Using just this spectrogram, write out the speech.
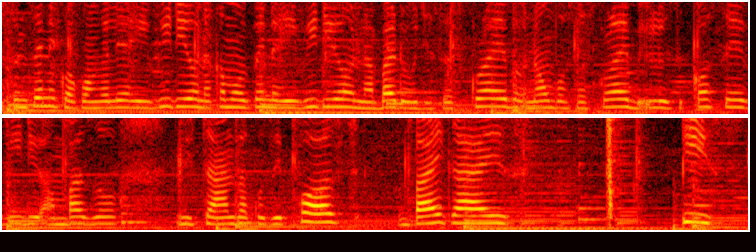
Asanteni kwa kuangalia hii video, na kama umependa hii video na bado hujasubscribe, naomba usubscribe ili usikose video ambazo nitaanza kuzipost. Bye guys, peace.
